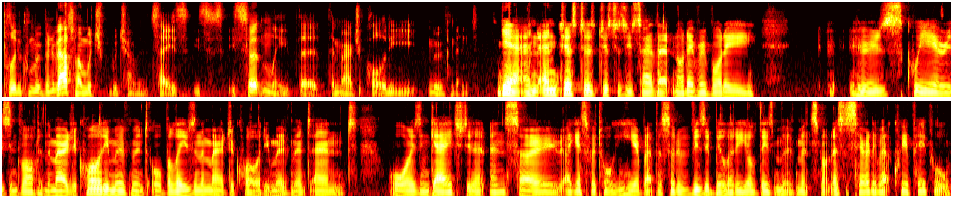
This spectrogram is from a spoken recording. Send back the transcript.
political movement of our time, which which I would say is, is, is certainly the, the marriage equality movement. Yeah, and, and just as just as you say that not everybody who's queer is involved in the marriage equality movement or believes in the marriage equality movement and or is engaged in it. And so I guess we're talking here about the sort of visibility of these movements, not necessarily about queer people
